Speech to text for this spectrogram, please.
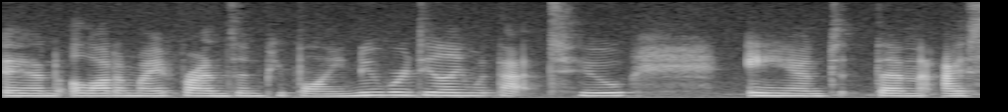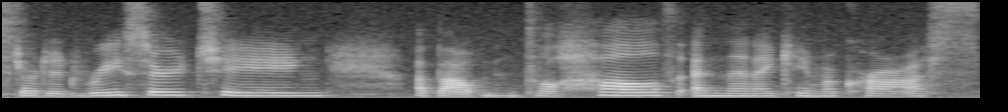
and a lot of my friends and people I knew were dealing with that too and then I started researching about mental health and then I came across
